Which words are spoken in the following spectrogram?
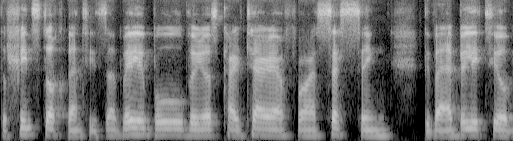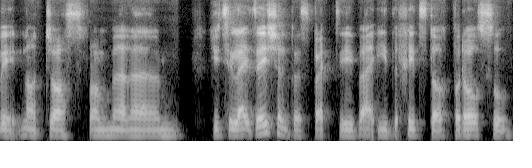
the feedstock that is available, various criteria for assessing the viability of it, not just from um, utilization perspective, i.e. the feedstock, but also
